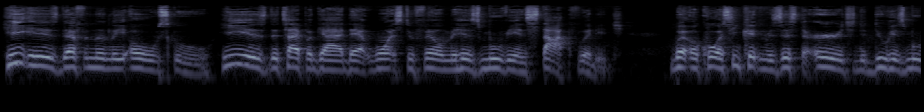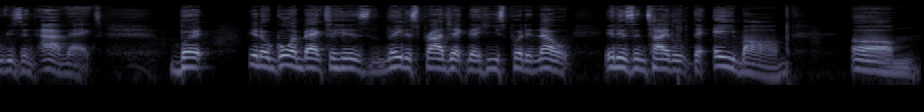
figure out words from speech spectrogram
he is definitely old school. He is the type of guy that wants to film his movie in stock footage. But of course, he couldn't resist the urge to do his movies in IMAX. But, you know, going back to his latest project that he's putting out, it is entitled The A Bomb, um,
